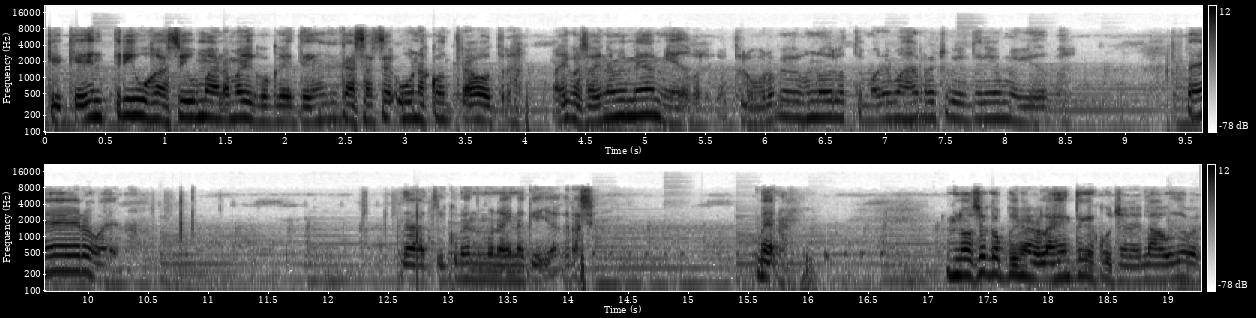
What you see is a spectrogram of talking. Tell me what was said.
Que queden tribus así humanas, marico, que tengan que casarse unas contra otras. Marico, esa vaina a mí me da miedo, Te lo juro que es uno de los temores más arrechos que yo he tenido en mi vida, pues. Pero bueno. Ya, estoy comiéndome una vaina aquí ya, gracias. Bueno, no sé qué opinará la gente que escucha el audio.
